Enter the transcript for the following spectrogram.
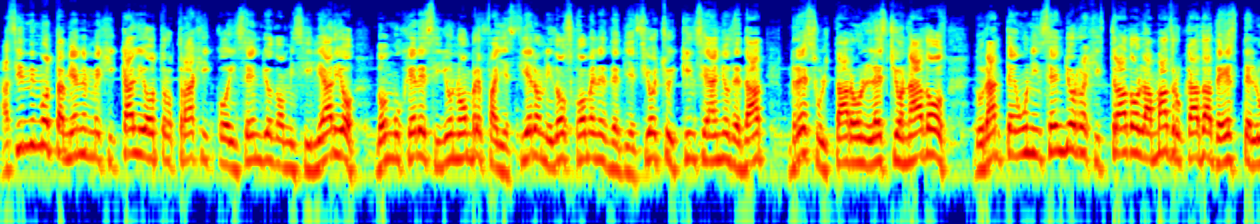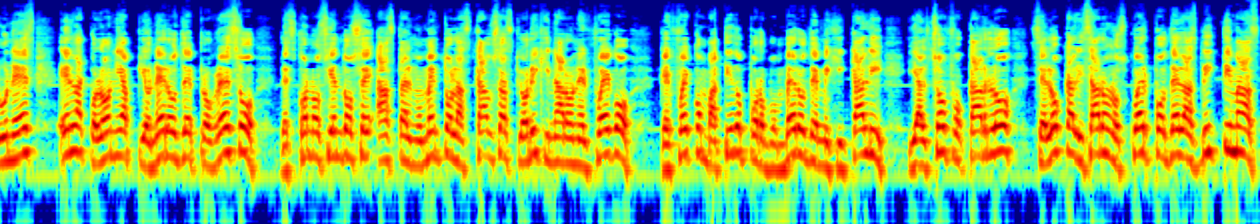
Asimismo, también en Mexicali, otro trágico incendio domiciliario. Dos mujeres y un hombre fallecieron y dos jóvenes de 18 y 15 años de edad resultaron lesionados durante un incendio registrado la madrugada de este lunes en la colonia Pioneros de Progreso, desconociéndose hasta el momento las causas que originaron el fuego, que fue combatido por bomberos de Mexicali y al sofocarlo se localizaron los cuerpos de las víctimas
